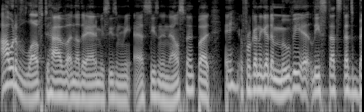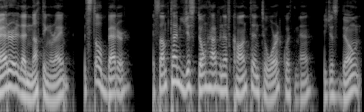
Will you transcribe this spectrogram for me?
I would have loved to have another anime season re- uh, season announcement. But hey, if we're gonna get a movie, at least that's that's better than nothing, right? It's still better. Sometimes you just don't have enough content to work with, man. You just don't.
